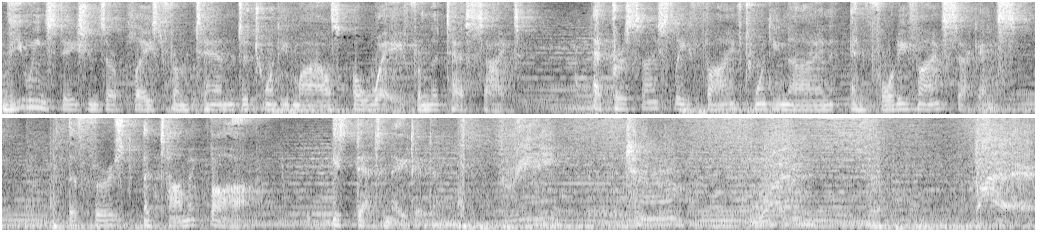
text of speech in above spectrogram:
viewing stations are placed from 10 to 20 miles away from the test site. At precisely 5.29 and 45 seconds, the first atomic bomb is detonated. Three, two, one, fire!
